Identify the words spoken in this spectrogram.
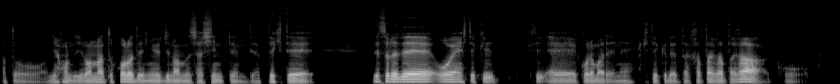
あと、日本でいろんなところでニュージーランド写真展でやってきて、で、それで応援してき、えー、これまでね、来てくれた方々が、こう、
